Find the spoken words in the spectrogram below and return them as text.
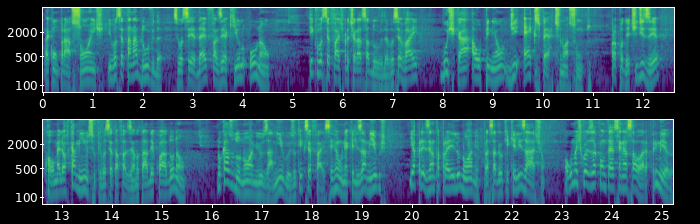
vai comprar ações e você está na dúvida se você deve fazer aquilo ou não. O que, que você faz para tirar essa dúvida? Você vai buscar a opinião de experts no assunto, para poder te dizer qual o melhor caminho, se o que você está fazendo está adequado ou não. No caso do nome e os amigos, o que, que você faz? Você reúne aqueles amigos e apresenta para ele o nome, para saber o que, que eles acham. Algumas coisas acontecem nessa hora. Primeiro,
